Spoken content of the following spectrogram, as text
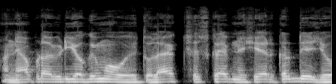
અને આપણા વીડિયો ગમ્યો હોય તો લાઈક સબસ્ક્રાઇબ ને શેર કરી દેજો.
